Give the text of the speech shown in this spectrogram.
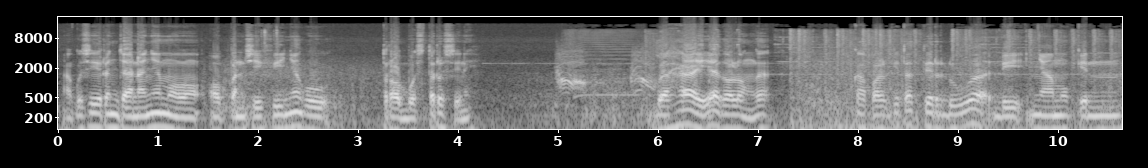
aku sih rencananya mau open CV nya aku terobos terus ini. Bahaya kalau enggak. Kapal kita tier 2 dinyamukin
